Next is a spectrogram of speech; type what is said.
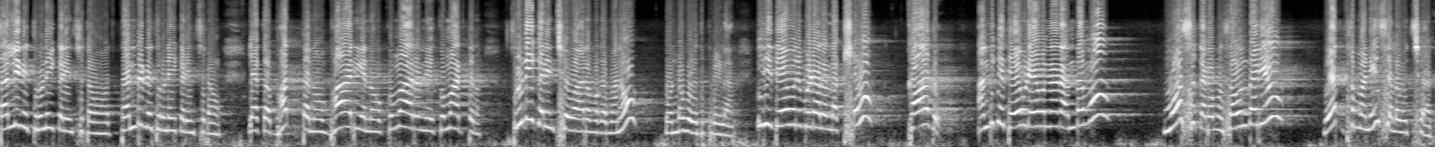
తల్లిని తృణీకరించడం తండ్రిని తృణీకరించడం లేక భర్తను భార్యను కుమారుని కుమార్తెను తృణీకరించే వారముగా మనం ఉండకూడదు ప్రియుల ఇది దేవుని బిడాల లక్ష్యం కాదు. అందుకే దేవుడు ఏమన్నాడు? అందము మోసకరము సౌందర్యం వ్యర్థమని సెలవిచ్చాడు.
